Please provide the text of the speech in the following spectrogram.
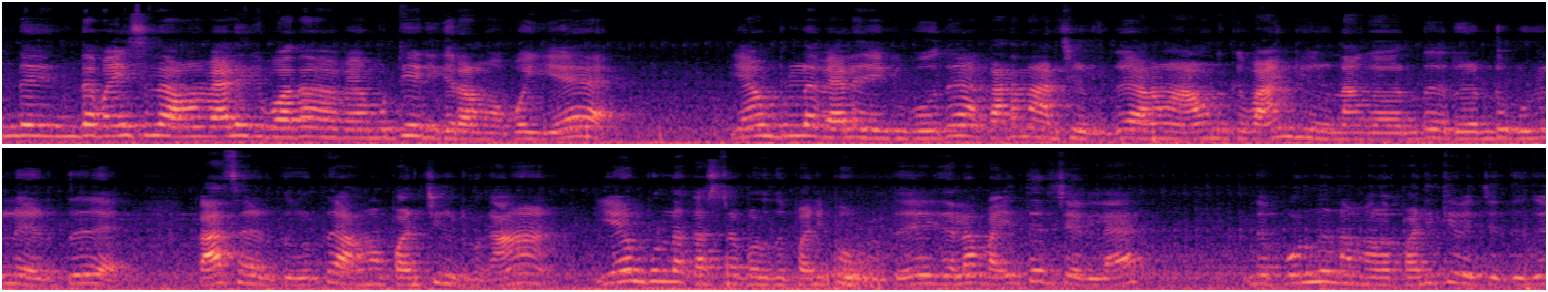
இந்த இந்த வயசுல அவன் வேலைக்கு போதா அவன் முட்டி அடிக்கிறான் போய். என் புள்ள வேலைக்கு போகுது. கடனை அடிச்சுட்டு இருக்கு அவன் அவனுக்கு வாங்கி நாங்கள் வந்து ரெண்டு குழியில் எடுத்து காசை எடுத்து கொடுத்து அவன் படிச்சுக்கிட்டு இருக்கான். என் புள்ள கஷ்டப்படுது? படிப்பை கொடுத்து இதெல்லாம் வைத்தறிச்சல்ல இந்த பொண்ணு நம்மளை படிக்க வச்சதுக்கு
